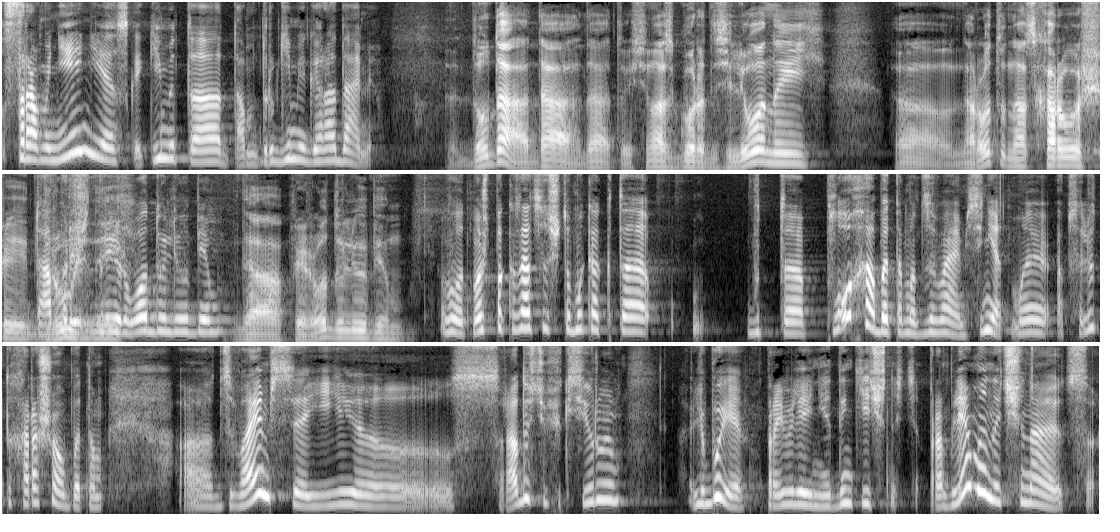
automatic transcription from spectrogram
сравнения с какими-то там другими городами. Ну да, да, да. То есть у нас город зеленый, э, народ у нас хороший, да, дружный. природу любим. Да, природу любим. Вот, может показаться, что мы как-то будто плохо об этом отзываемся. Нет, мы абсолютно хорошо об этом а, отзываемся и э, с радостью фиксируем любые проявления идентичности. Проблемы начинаются,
